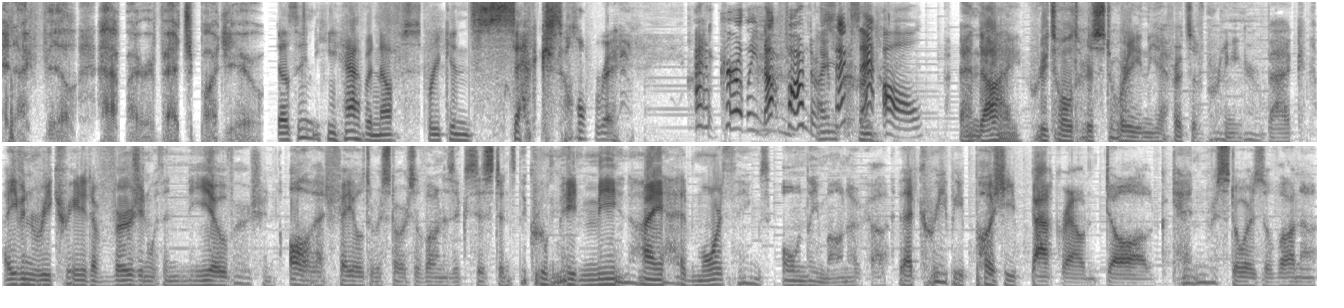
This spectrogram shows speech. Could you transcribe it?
and I feel have my revenge upon you. Doesn't he have enough freaking sex already? I'm currently not fond of I'm sex at all. And I retold her story in the efforts of bringing her back. I even recreated a version with a Neo version. All that failed to restore Sylvana's existence. The group made me and I had more things. Only Monika, that creepy, pushy background dog, can restore Sylvana.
